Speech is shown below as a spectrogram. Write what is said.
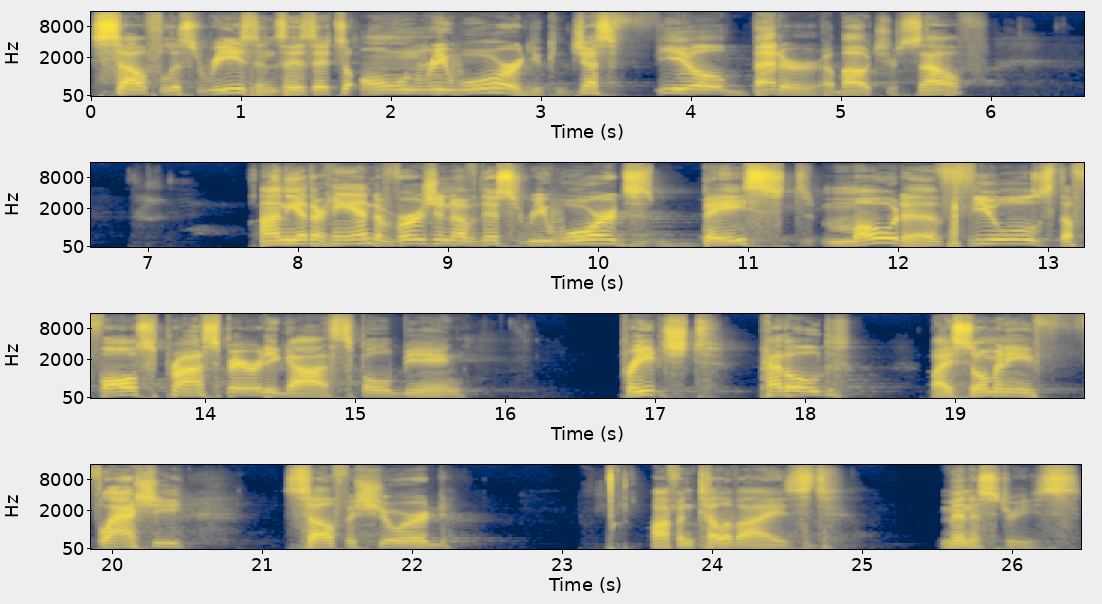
selfless reasons is its own reward. You can just feel better about yourself. On the other hand, a version of this rewards based motive fuels the false prosperity gospel being preached, peddled by so many flashy, self assured, often televised ministries.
